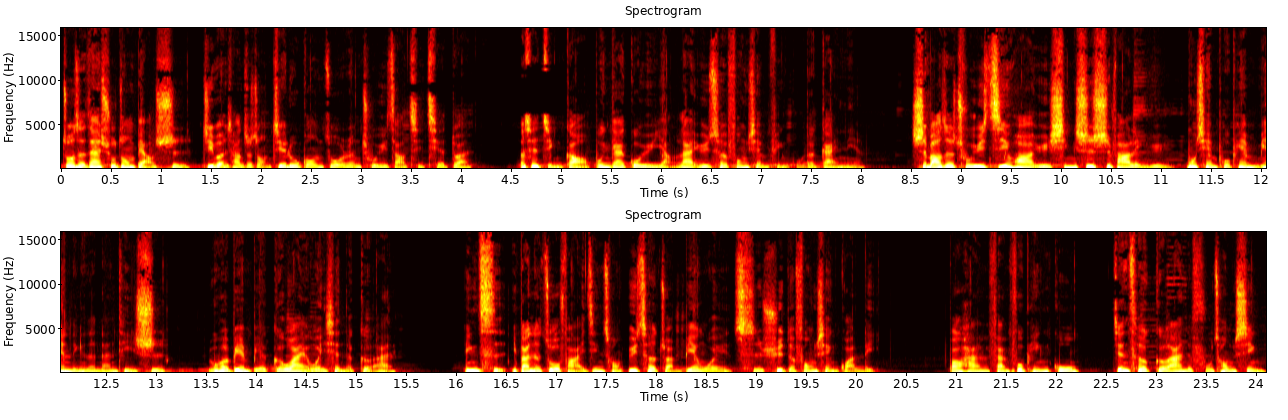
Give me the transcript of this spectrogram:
作者在书中表示，基本上这种介入工作仍处于早期阶段，而且警告不应该过于仰赖预测风险评估的概念。施暴者处遇计划与刑事司法领域目前普遍面临的难题是如何辨别格外危险的个案。因此，一般的做法已经从预测转变为持续的风险管理，包含反复评估、监测个案的服从性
